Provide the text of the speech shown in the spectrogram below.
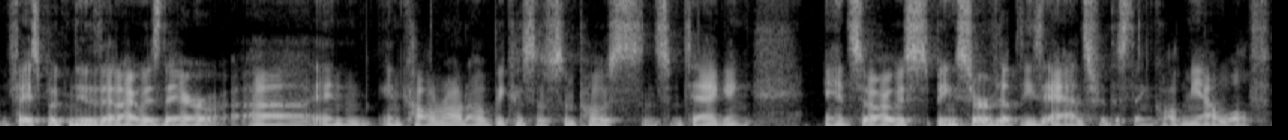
Facebook knew that I was there uh, in in Colorado because of some posts and some tagging, and so I was being served up these ads for this thing called Meow Wolf,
